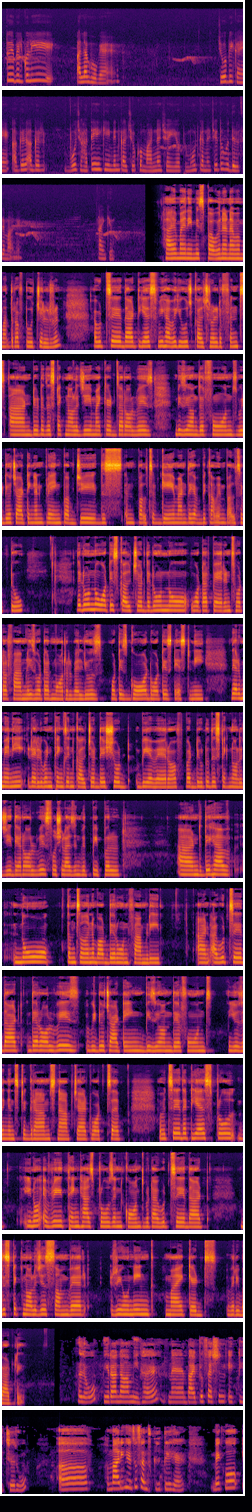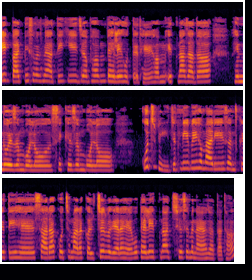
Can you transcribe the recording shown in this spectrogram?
तो ये बिल्कुल ही अलग हो गया है। जो भी कहें, अगर अगर वो चाहते हैं कि इंडियन कल्चर को मानना चाहिए और प्रमोट करना चाहिए तो वो दिल से माने। Thank you hi my name is Pawan and I am a mother of two children I would say that yes we have a huge cultural difference and due to this technology my kids are always busy on their phones video chatting and playing PUBG this impulsive game and they have become impulsive to they don't know what is culture. They don't know what are parents what are families what are moral values what is god what is destiny. There are many relevant things in culture they should be aware of. But due to this technology they are always socializing with people and they have no concern about their own family. And i would say that they're always video chatting busy on their phones using Instagram, Snapchat, WhatsApp. I would say that yes, pro you know everything has pros and cons, but I would say that this technology is somewhere ruining my kids very badly. Hello मेरा नाम मेघा है मैं by profession एक teacher हूँ हमारी ये जो संस्कृति है मेरे को एक बात नहीं समझ में आती कि जब हम पहले होते थे, हम इतना ज़्यादा हिंदुइज्म बोलो, सिखिज्म बोलो, कुछ भी, जितनी भी हमारी संस्कृति है, सारा कुछ हमारा कल्चर वगैरह है, वो पहले इतना अच्छे से मनाया जाता था।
